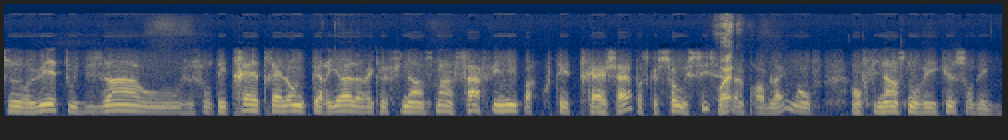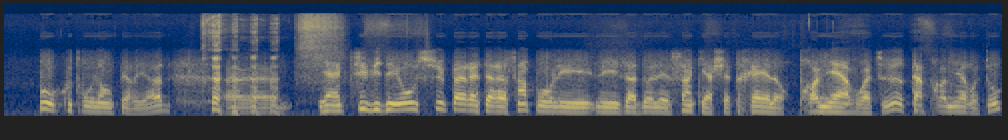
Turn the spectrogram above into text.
sur 8 ou 10 ans ou sur des très, très longues périodes avec le financement, ça finit par coûter très cher parce que ça aussi, c'est un problème. On, finance nos véhicules sur des beaucoup trop longues périodes. Euh, il y a un petit vidéo super intéressant pour les, les adolescents qui achèteraient leur première voiture, ta première auto.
